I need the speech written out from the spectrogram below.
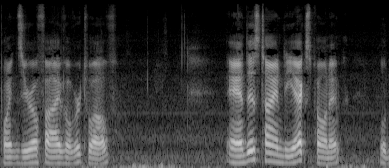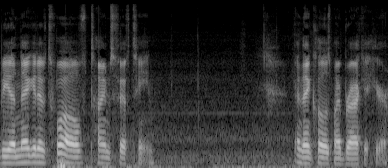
0.05 over 12. And this time the exponent will be a negative 12 times 15. And then close my bracket here.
